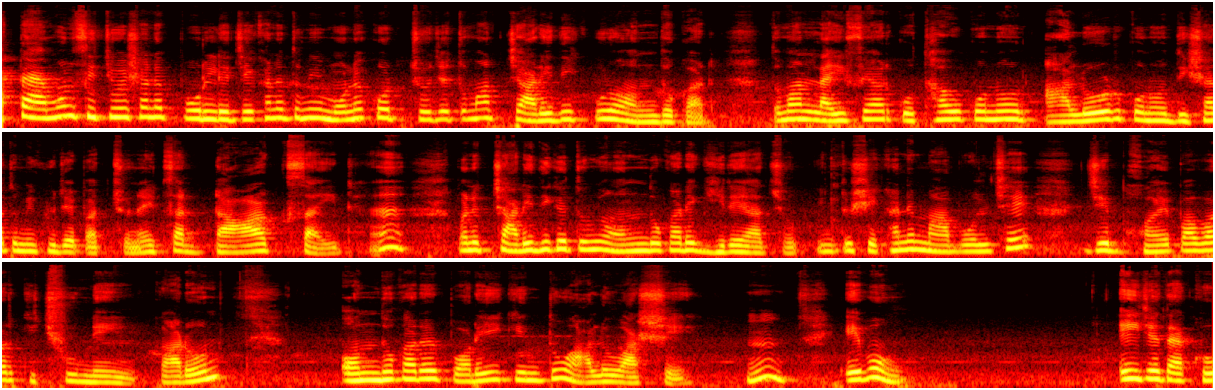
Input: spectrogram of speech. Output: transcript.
একটা এমন সিচুয়েশানে পড়লে যেখানে তুমি মনে করছ যে তোমার চারিদিক পুরো অন্ধকার, তোমার লাইফে আর কোথাও কোনো আলোর কোনো দিশা তুমি খুঁজে পাচ্ছ না ইটস আ ডার্ক সাইড হ্যাঁ? মানে চারিদিকে তুমি অন্ধকারে ঘিরে আছো, কিন্তু সেখানে মা বলছে যে ভয় পাওয়ার কিছু নেই, কারণ অন্ধকারের পরেই কিন্তু আলো আসে, হুম? এবং এই যে দেখো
